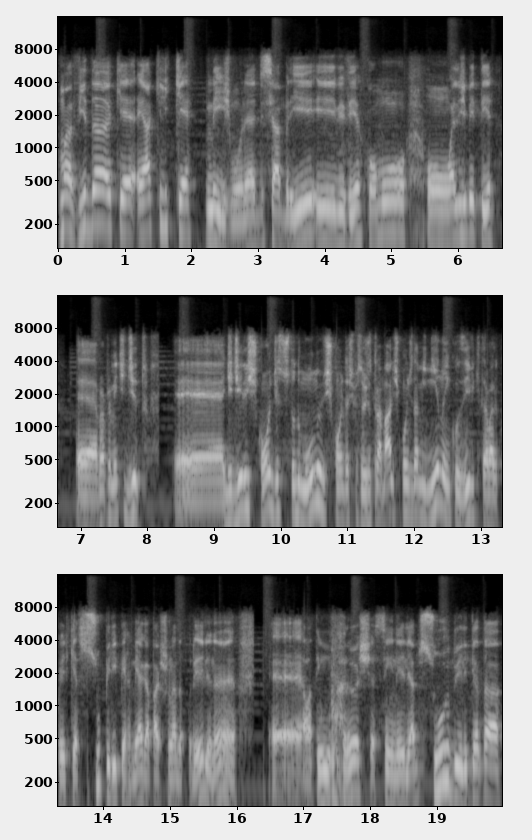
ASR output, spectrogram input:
uma vida que é, é a que ele quer mesmo, né? De se abrir e viver como um LGBT é, propriamente dito. É, Didi ele esconde isso de todo mundo, esconde das pessoas do trabalho, esconde da menina, inclusive, que trabalha com ele, que é super, hiper, mega apaixonada por ele, né? É, ela tem um crush assim nele absurdo e ele tenta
